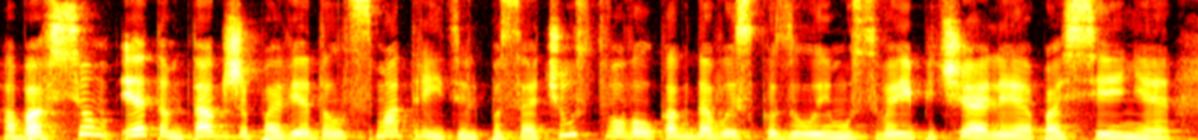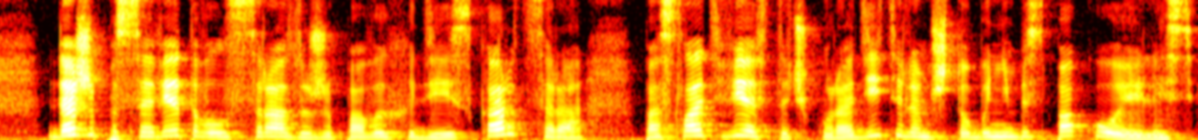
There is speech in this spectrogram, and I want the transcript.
Обо всем этом также поведал смотритель, посочувствовал, когда высказала ему свои печали и опасения, даже посоветовал сразу же по выходе из карцера послать весточку родителям, чтобы не беспокоились,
